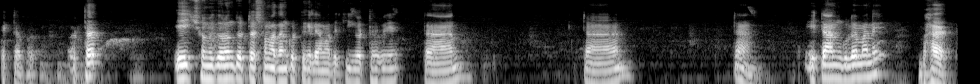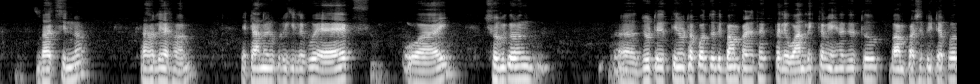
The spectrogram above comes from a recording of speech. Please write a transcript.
একটা পদ। অর্থাৎ এই সমীকরণ জোটটা সমাধান করতে গেলে আমাদের কি করতে হবে? টান টান টান। এই টানগুলো মানে ভাগ ভাগ চিহ্ন। তাহলে এখন এই টানের উপরে কি লিখব? এক্স, ওয়াই, সমীকরণ জোটের তিনটা পদ যদি বাম পাশে থাকে, তাহলে ওয়ান লিখতাম, এখানে যেহেতু বাম পাশে দুইটা পদ,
